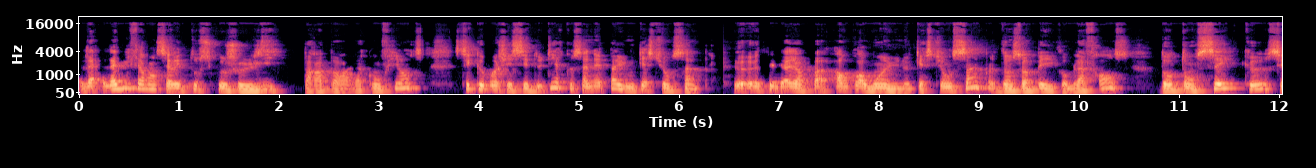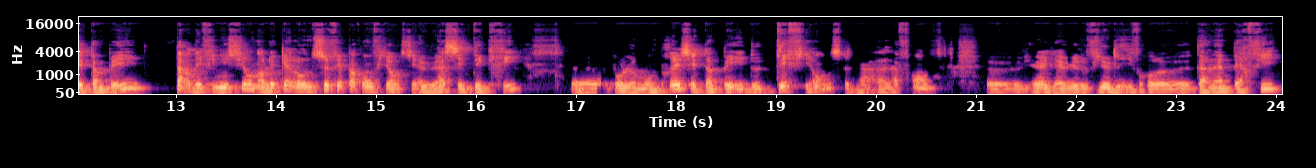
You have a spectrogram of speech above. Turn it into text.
La, différence avec tout ce que je lis par rapport à la confiance, c'est que moi j'essaie de dire que ça n'est pas une question simple. Euh, c'est d'ailleurs pas encore moins une question simple dans un pays comme la France, dont on sait que c'est un pays par définition dans lequel on ne se fait pas confiance. Il y a eu assez d'écrits euh, pour le montrer, c'est un pays de défiance, la, la France. Euh, il y a eu le vieux livre euh, d'Alain Perfit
